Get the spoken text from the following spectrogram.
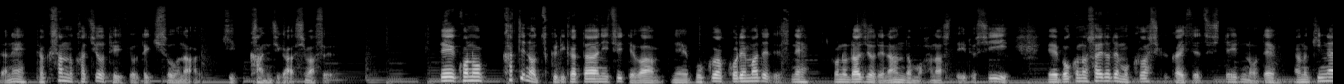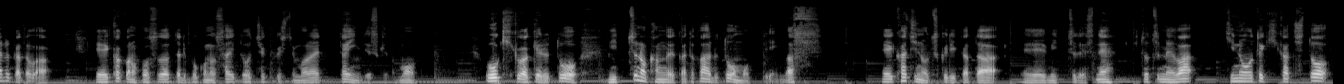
たね、たくさんの価値を提供できそうな感じがします。で、この価値の作り方については、ね、僕はこれまでですね、このラジオで何度も話しているし、えー、僕のサイトでも詳しく解説しているので、あの気になる方は、えー、過去の放送だったり僕のサイトをチェックしてもらいたいんですけども、大きく分けると3つの考え方があると思っています。えー、価値の作り方、えー、3つですね。1つ目は、機能的価値と、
